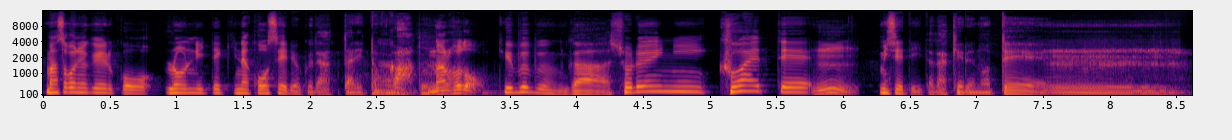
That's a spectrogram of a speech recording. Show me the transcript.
まあそこにおけるこう、論理的な構成力であったりとか、なるほどっ。ていう部分が書類に加えうてん。見せていただけるのうで、ん。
